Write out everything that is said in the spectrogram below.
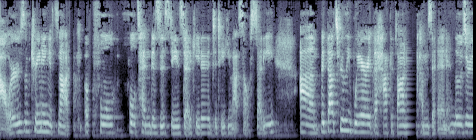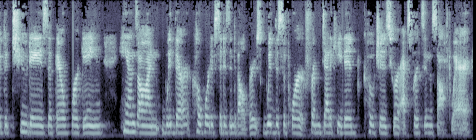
hours of training. It's not a full full 10 business days dedicated to taking that self study. Um, but that's really where the hackathon comes in. And those are the two days that they're working hands on with their cohort of citizen developers with the support from dedicated coaches who are experts in the software.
